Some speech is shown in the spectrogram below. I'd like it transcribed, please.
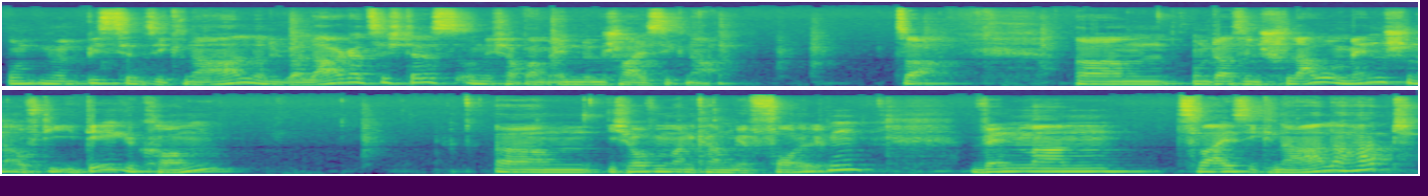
und nur ein bisschen Signal, dann überlagert sich das und ich habe am Ende ein Scheißsignal. So. Ähm, und da sind schlaue Menschen auf die Idee gekommen. Ähm, ich hoffe, man kann mir folgen. Wenn man zwei Signale hat,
